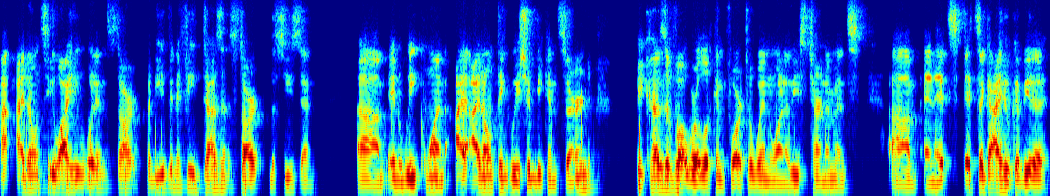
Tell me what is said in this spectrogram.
I, I don't see why he wouldn't start, but even if he doesn't start the season um, in week one, I, I don't think we should be concerned because of what we're looking for to win one of these tournaments. Um, and it's it's a guy who could be the,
